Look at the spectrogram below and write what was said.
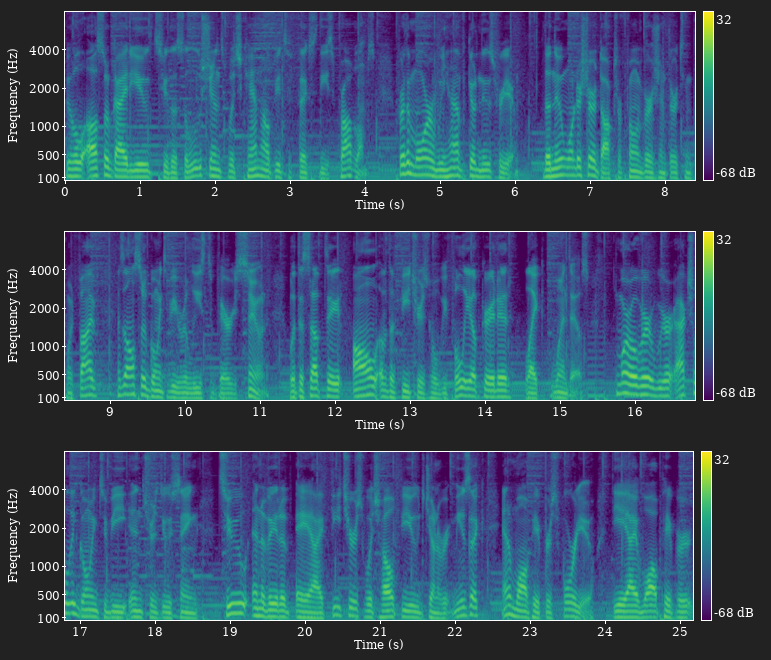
we will also guide you to the solutions which can help you to fix these problems. Furthermore, we have good news for you. The new Wondershare Dr. Fone version 13.5 is also going to be released very soon. With this update, all of the features will be fully upgraded, like Windows. Moreover, we're actually going to be introducing two innovative AI features which help you generate music and wallpapers for you. The AI wallpaper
